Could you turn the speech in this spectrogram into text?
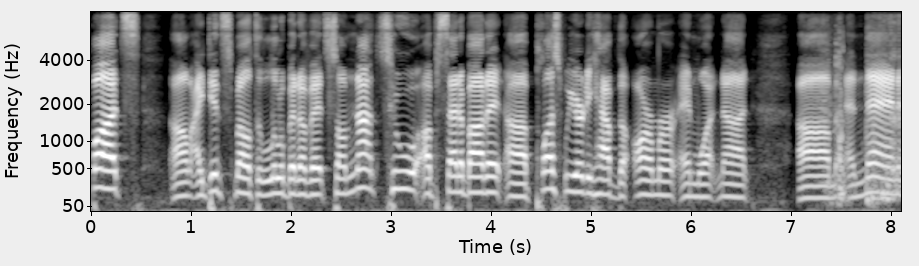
but um, I did smelt a little bit of it, so I'm not too upset about it. Uh, plus, we already have the armor and whatnot. Um, and then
